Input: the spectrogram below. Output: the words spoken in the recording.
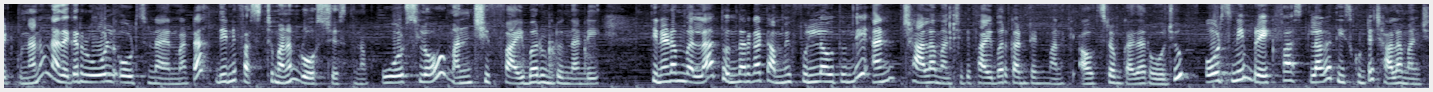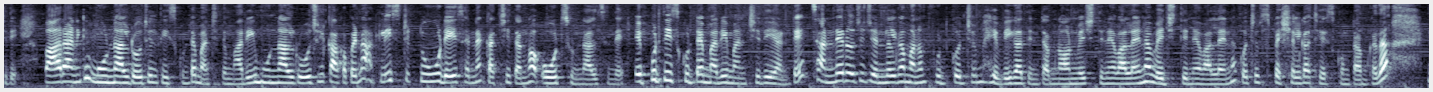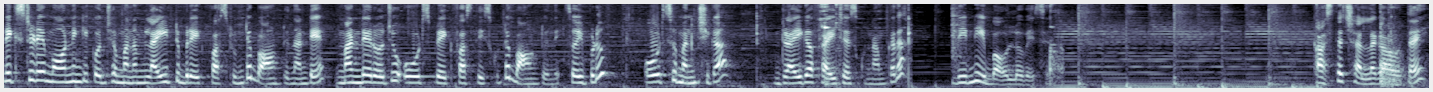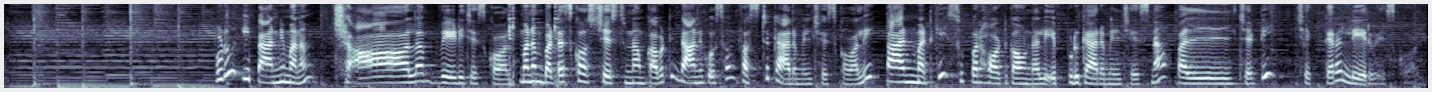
పెట్టుకున్నాను. నా దగ్గర రోల్డ్ ఓట్స్ ఉన్నాయన్నమాట. దీన్ని ఫస్ట్ మనం రోస్ట్ చేస్తున్నాం. ఓట్స్లో మంచి ఫైబర్ ఉంటుందండి. తినడం వల్ల తొందరగా టమ్మీ ఫుల్ అవుతుంది అండ్ చాలా మంచిది. ఫైబర్ కంటెంట్ మనకి అవసరం కదా రోజు. ఓట్స్ని బ్రేక్ఫాస్ట్ లాగా తీసుకుంటే చాలా మంచిది. వారానికి మూడు నాలుగు రోజులు తీసుకుంటే మంచిది. మరీ మూడు నాలుగు రోజులు కాకపోయినా అట్లీస్ట్ టూ డేస్ అయినా ఖచ్చితంగా ఓట్స్ ఉండాల్సిందే. ఎప్పుడు తీసుకుంటే మరీ మంచిది అంటే సండే రోజు జనరల్గా మనం ఫుడ్ కొంచెం హెవీగా తింటాం. నాన్ వెజ్ తినే వాళ్ళైనా వెజ్ తినే వాళ్ళైనా కొంచెం స్పెషల్గా చేసుకుంటాం కదా. నెక్స్ట్ డే మార్నింగ్కి కొంచెం మనం లైట్ బ్రేక్ఫాస్ట్ ఉంటే బాగుంటుంది. అంటే మండే రోజు ఓట్స్ బ్రేక్ఫాస్ట్ తీసుకుంటే బాగుంటుంది. సో ఇప్పుడు ఓట్స్ మంచిగా డ్రైగా ఫ్రై చేసుకున్నాం కదా దీన్ని ఈ బౌల్లో వేసేద్దాం. కాస్త చల్లగా అవుతాయి. ఇప్పుడు ఈ ప్యాన్ని మనం చాలా వేడి చేసుకోవాలి. మనం బటర్ స్కాచ్ చేస్తున్నాం కాబట్టి దానికోసం ఫస్ట్ క్యారమిల్ చేసుకోవాలి. ప్యాన్ మటుకి సూపర్ హాట్గా ఉండాలి. ఎప్పుడు క్యారమిల్ చేసినా పల్చటి చక్కెర లేరు వేసుకోవాలి.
